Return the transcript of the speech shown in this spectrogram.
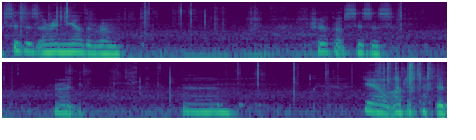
Scissors are in the other room. Should have got scissors. Right. Um, yeah, I'll just have to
